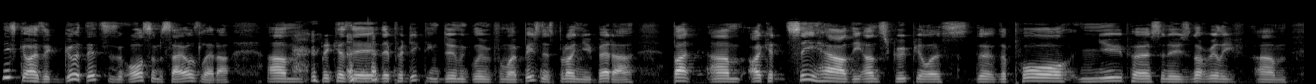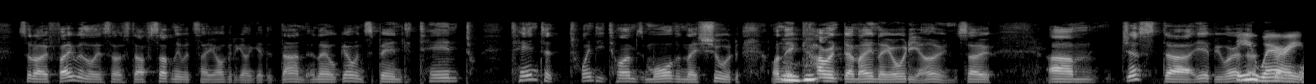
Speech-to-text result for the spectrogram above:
these guys are good. This is an awesome sales letter, um, because they're they're predicting doom and gloom for my business. But I knew better. But um, I could see how the unscrupulous, the the poor new person who's not really um, sort of au fait with all this sort of stuff, suddenly would say, oh, I've got to go and get it done, and they'll go and spend 10, 10 to 20 times more than they should on their mm-hmm. current domain they already own. So um, just uh, yeah, beware. Be wary.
